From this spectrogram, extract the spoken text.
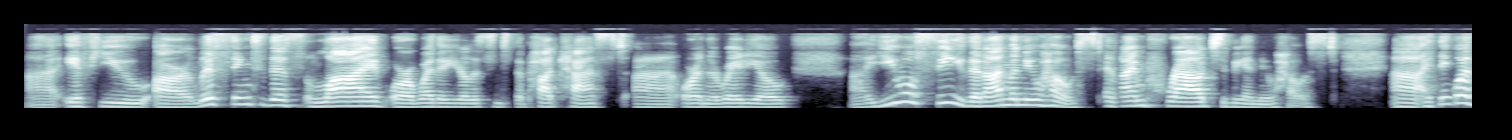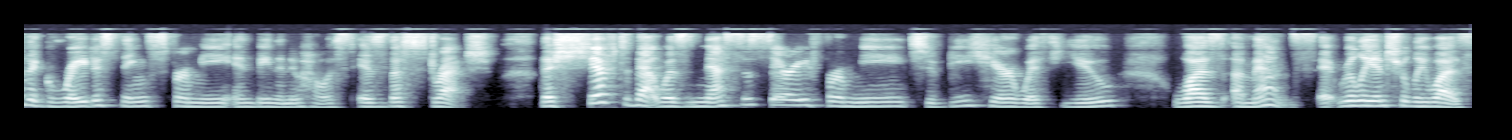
Uh, if you are listening to this live or whether you're listening to the podcast uh, or in the radio, uh, you will see that I'm a new host and I'm proud to be a new host. Uh, I think one of the greatest things for me in being the new host is the stretch, the shift that was necessary for me to be here with you was immense. It really and truly was.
